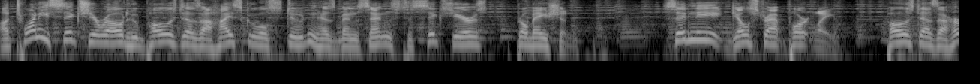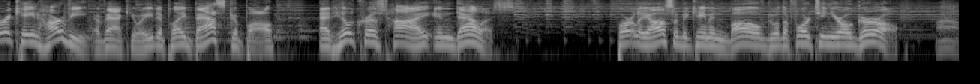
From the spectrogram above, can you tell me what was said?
A 26 year old who posed as a high school student has been sentenced to six years probation. Sidney Gilstrap Portley posed as a Hurricane Harvey evacuee to play basketball at Hillcrest High in Dallas. Portley also became involved with a 14 year old girl. Wow.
